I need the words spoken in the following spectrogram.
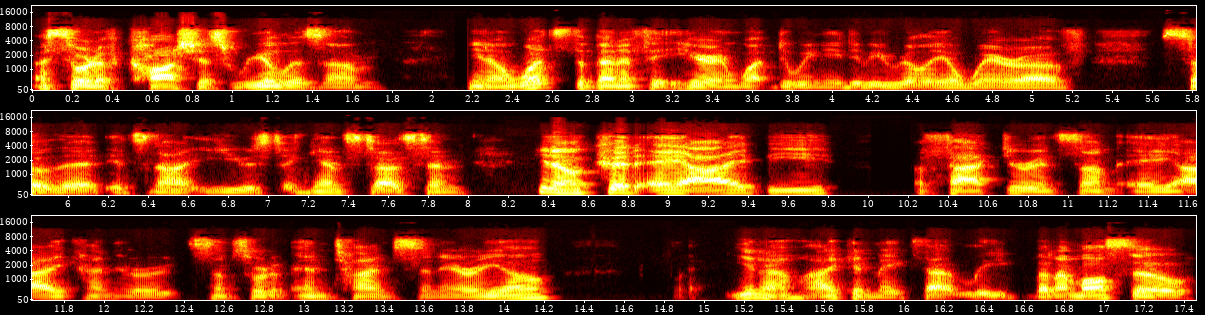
a sort of cautious realism. You know, what's the benefit here and what do we need to be really aware of so that it's not used against us? And, you know, could AI be a factor in some AI kind of or some sort of end time scenario? you know, I can make that leap, but I'm also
